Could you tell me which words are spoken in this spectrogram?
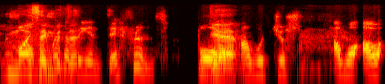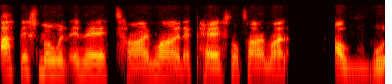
my thing with her the being different. But Yeah. I would just, I, wa- I at this moment in a timeline, a personal timeline, I, w-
